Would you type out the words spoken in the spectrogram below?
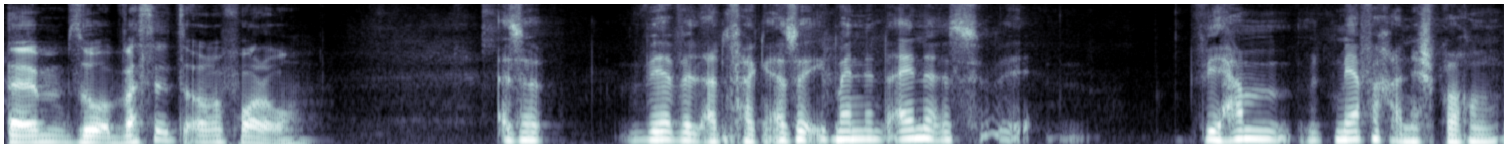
Ähm, so, was ist jetzt eure Forderung? Also, wer will anfangen? Also, ich meine, das eine ist, wir haben mehrfach angesprochen,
